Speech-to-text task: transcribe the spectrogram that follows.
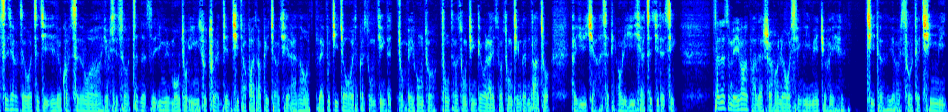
是这样子，我自己如果是我有些时候真的是因为某种因素，突然间七早八早被叫起来，然后来不及做我这个诵经的准备工作。通常诵经对我来说，诵经跟打坐和瑜伽是调理一下自己的心。真的是没办法的时候呢，我心里面就会记得要守着清明，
